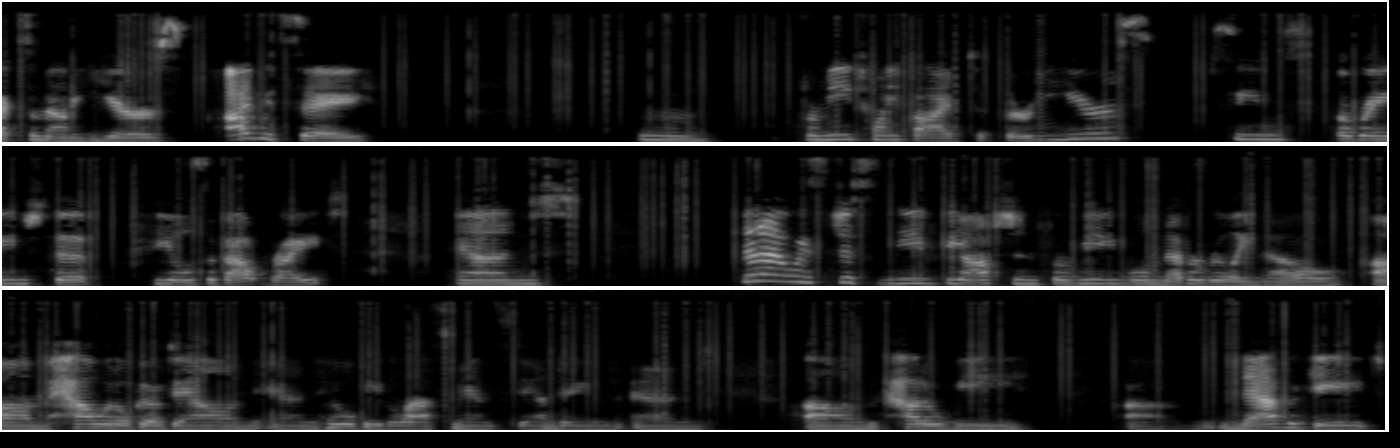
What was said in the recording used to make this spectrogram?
X amount of years, I would say, mm, for me, 25 to 30 years seems a range that feels about right. And then I always just leave the option for we will never really know um, how it'll go down and who will be the last man standing and um, how do we um, navigate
